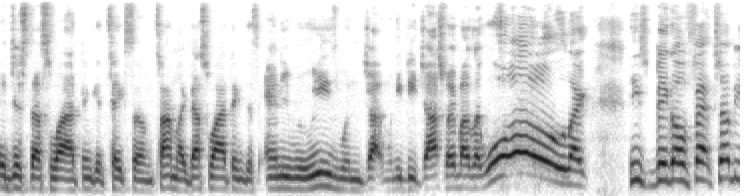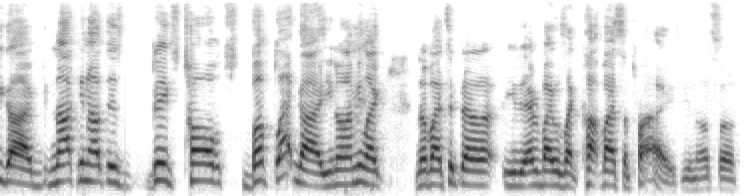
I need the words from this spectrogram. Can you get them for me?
it just that's why I think it takes some time. Like that's why I think this Andy Ruiz when jo- when he beat Joshua, everybody's like, whoa, like he's big old fat chubby guy knocking out this big tall buff black guy. You know what I mean? Like nobody took that. Everybody was like caught by surprise. You know, so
